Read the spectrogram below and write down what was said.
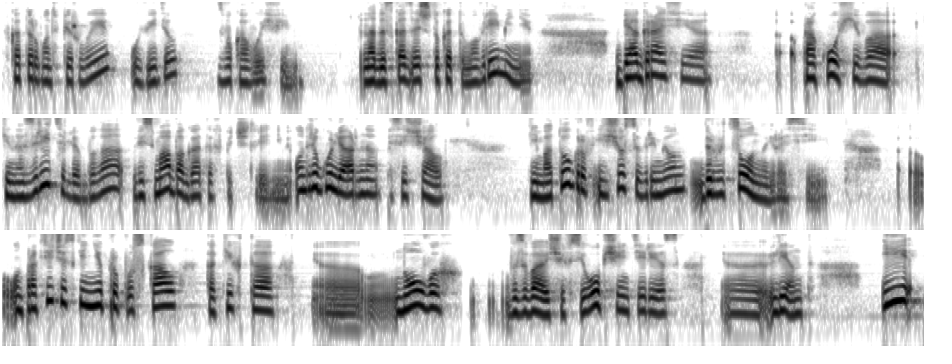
в котором он впервые увидел звуковой фильм. Надо сказать, что к этому времени биография Прокофьева кинозрителя была весьма богата впечатлениями. Он регулярно посещал кинематограф еще со времен дореволюционной России. Он практически не пропускал каких-то э, новых, вызывающих всеобщий интерес э, лент. И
